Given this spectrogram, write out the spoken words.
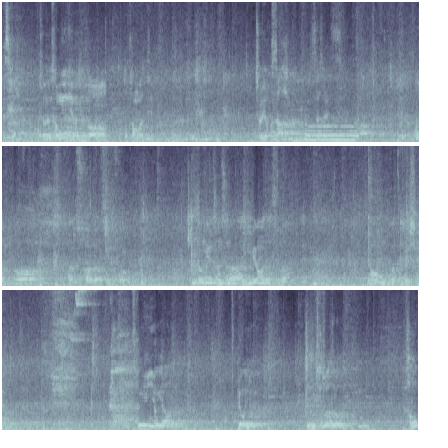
그래서 저는 성윤이 형이 똑똑한 것 같아요. 저 역사, 역사 잘 했어요. 김성균 선수나 이병헌 선수가 영어 공부 같은 거 열심히 하고 성윤이 형이랑 병원이 형 공부 자주 하더라고요. 저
